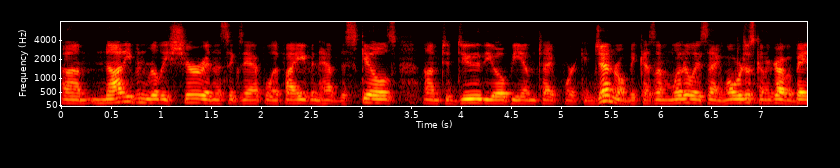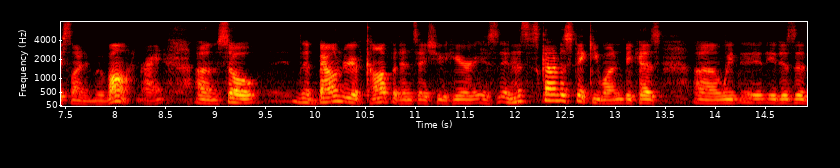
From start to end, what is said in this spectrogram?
Um, not even really sure in this example if I even have the skills um, to do the OBM type work in general, because I'm literally saying, well, we're just going to grab a baseline and move on, right? Um, so the boundary of competence issue here is, and this is kind of a sticky one because uh, we, it, it is a,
